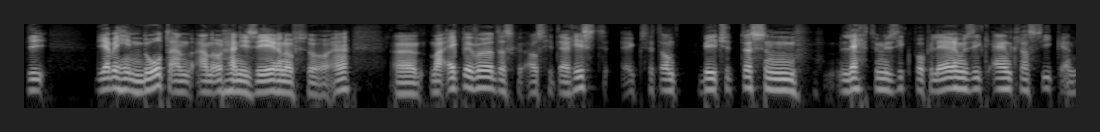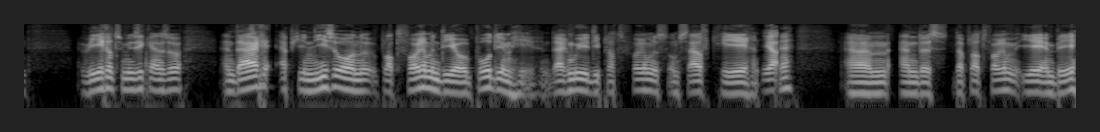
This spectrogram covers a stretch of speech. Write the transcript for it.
die, die hebben geen nood aan, aan organiseren of zo. Hè. Eh, maar ik bijvoorbeeld als, als gitarist, ik zit dan een beetje tussen lichte muziek, populaire muziek en klassiek en wereldmuziek en zo. En daar heb je niet zo'n platformen die jou een podium geven. Daar moet je die platformen soms zelf creëren. Ja. Hè. Ehm, en dus dat platform JMB,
